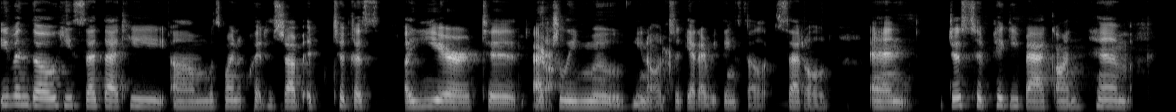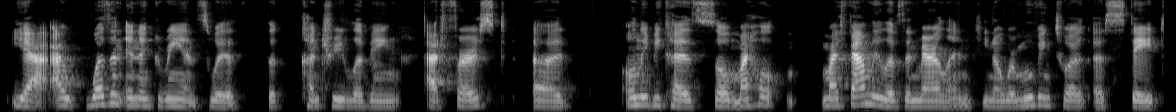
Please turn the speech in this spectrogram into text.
even though he said that he um, was going to quit his job, it took us a year to actually yeah. move, you know, yeah. to get everything settled. And just to piggyback on him, yeah, I wasn't in agreement with the country living at first, uh, only because so my whole my family lives in Maryland. You know, we're moving to a, a state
